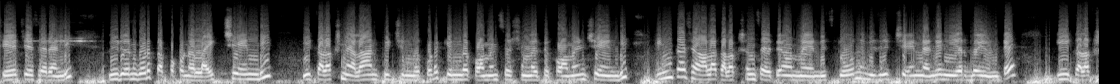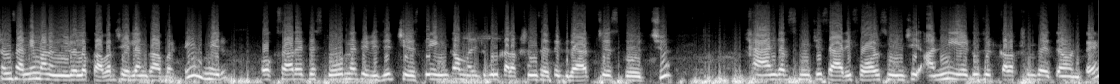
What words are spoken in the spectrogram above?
షేర్ చేశారండి. వీడియోని కూడా తప్పకుండా లైక్ చేయండి. ఈ కలెక్షన్ ఎలా అనిపించిందో కూడా కింద కామెంట్ సెక్షన్లో అయితే కామెంట్ చేయండి. ఇంకా చాలా కలెక్షన్స్ అయితే ఉన్నాయండి. స్టోర్ని విజిట్ చేయండి అండి నియర్ బై ఉంటే ఈ కలెక్షన్స్ అన్ని మనం వీడియోలో కవర్ చేయలేం కాబట్టి మీరు ఒకసారి అయితే స్టోర్ అయితే విజిట్ చేస్తే ఇంకా మల్టిపుల్ కలెక్షన్స్ అయితే గ్రాప్ చేసుకోవచ్చు. హ్యాంగర్స్ నుంచి శారీ ఫాల్స్ నుంచి అన్ని ఏ టు జెడ్ కలెక్షన్స్ అయితే ఉంటాయి.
